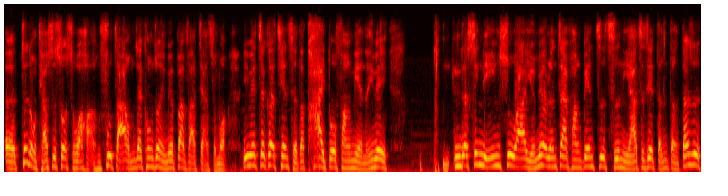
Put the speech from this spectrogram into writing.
呃，这种调试说实话好很复杂，我们在空中也没有办法讲什么，因为这个牵扯到太多方面了，因为你的心理因素啊，有没有人在旁边支持你啊，这些等等。但是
